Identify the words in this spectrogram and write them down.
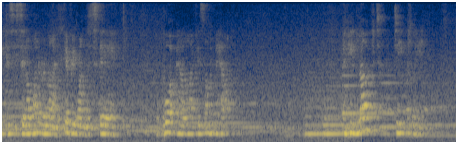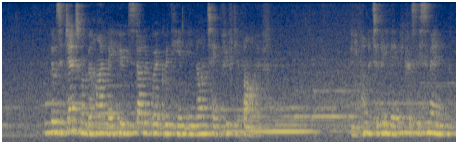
because he said, I want to remind everyone that's there of what our life is on about. And he loved deeply. There was a gentleman behind me who started work with him in 1955. And he wanted to be there because this man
